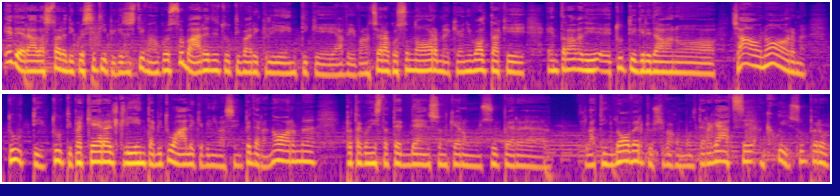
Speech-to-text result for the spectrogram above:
ed era la storia di questi tipi che gestivano questo bar e di tutti i vari clienti che avevano. C'era questo Norm che ogni volta che entrava di, tutti gridavano ciao Norm, tutti, tutti, perché era il cliente abituale che veniva sempre ed era Norm, il protagonista Ted Danson che era un super eh, Latin lover che usciva con molte ragazze, anche qui super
